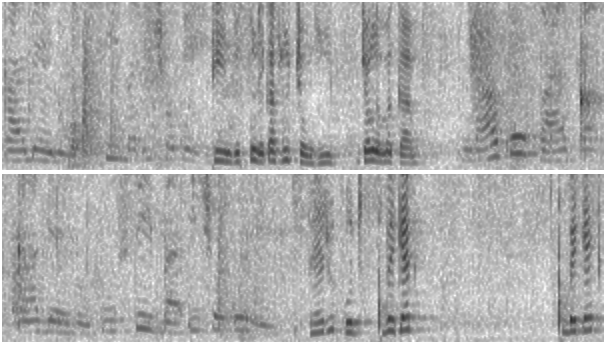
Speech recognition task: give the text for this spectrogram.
kabelo usiba ichocolate. Phinde ufunde kakhle ujongile. Ujonge amagama. Ndakubhaqa kabelo usiba ichocolate. Very good. Qhubekeka. qhubekeka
